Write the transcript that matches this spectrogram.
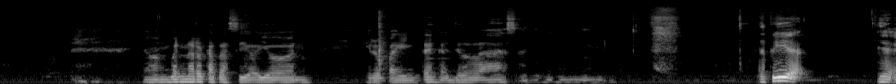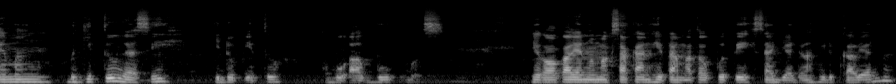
Emang bener kata si Yoyon hidup aing teh gak jelas tapi ya ya emang begitu nggak sih hidup itu? Abu-abu bos. Ya kalau kalian memaksakan hitam atau putih saja dalam hidup kalian mah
